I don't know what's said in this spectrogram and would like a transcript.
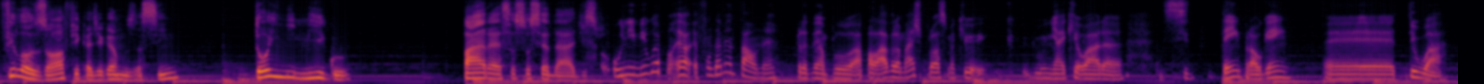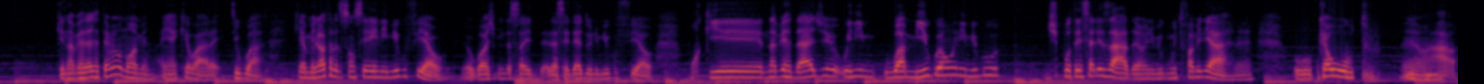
filosófica, digamos assim, do inimigo para essas sociedades? O inimigo é, é, é fundamental, né? Por exemplo, a palavra mais próxima que, que o Nhaikewara se tem para alguém é Tiwa, que na verdade é até meu nome, Nhaikewara, Tiwa, que a melhor tradução seria inimigo fiel. Eu gosto muito dessa, dessa ideia do inimigo fiel, porque na verdade o, inim, o amigo é um inimigo despotencializado, é um inimigo muito familiar, né? O, porque é o outro. Né? Uhum. A,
